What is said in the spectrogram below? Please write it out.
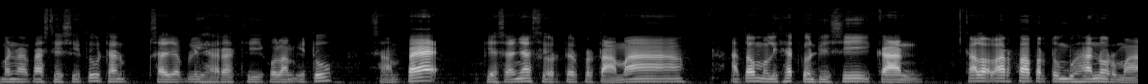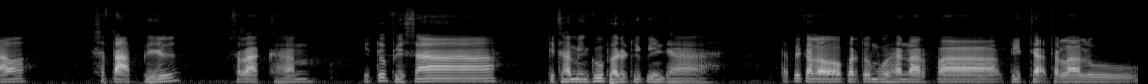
menetas di situ dan saya pelihara di kolam itu sampai biasanya sorter pertama atau melihat kondisi ikan. Kalau larva pertumbuhan normal, stabil, seragam, itu bisa tiga minggu baru dipindah. Tapi kalau pertumbuhan larva tidak terlalu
